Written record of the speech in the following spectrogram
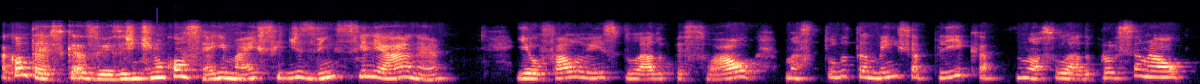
Acontece que às vezes a gente não consegue mais se desvencilhar, né? E eu falo isso do lado pessoal, mas tudo também se aplica no nosso lado profissional.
